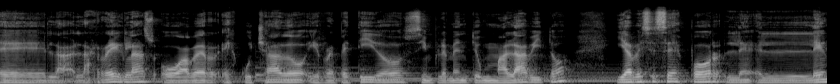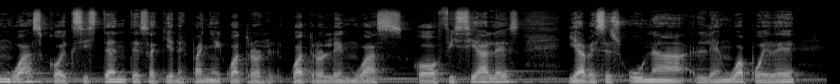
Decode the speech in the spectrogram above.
eh, las reglas o haber escuchado y repetido simplemente un mal hábito y a veces es por lenguas coexistentes. Aquí en España hay cuatro, cuatro lenguas cooficiales y a veces una lengua puede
